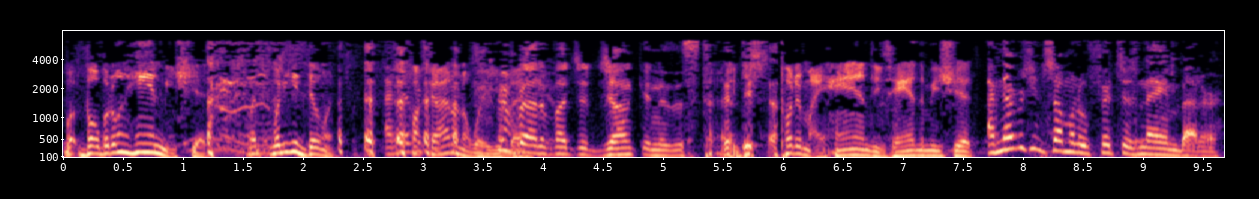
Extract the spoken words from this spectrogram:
What, Bobo, don't hand me shit. What, what are you doing? Fuck, I don't know where You you've brought been. a bunch of junk into the studio. Just put in my hand. He's handing me shit. I've never seen someone who fits his name better.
